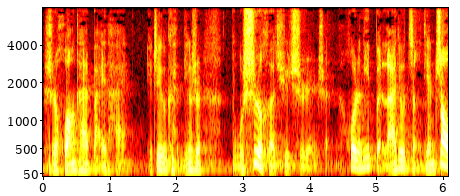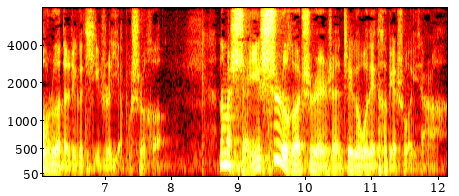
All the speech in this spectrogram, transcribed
是黄苔白苔，这个肯定是不适合去吃人参的，或者你本来就整天燥热的这个体质也不适合。那么谁适合吃人参？这个我得特别说一下啊。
